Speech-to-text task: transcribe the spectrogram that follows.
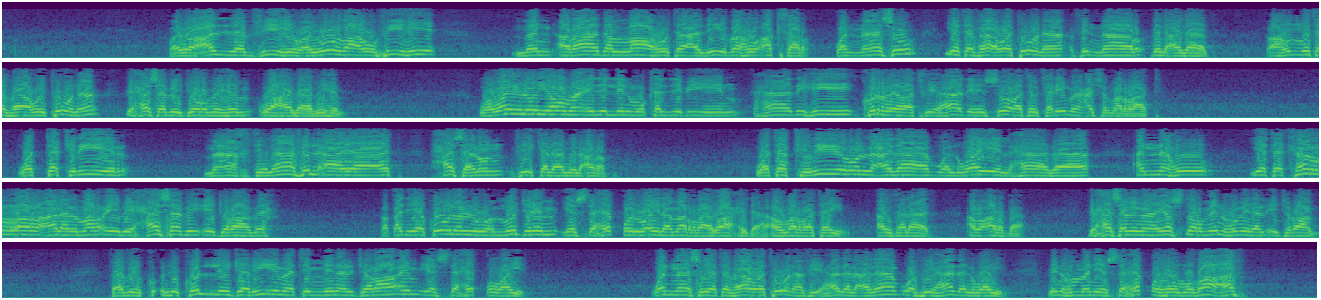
ويعذب فيه ويوضع فيه من أراد الله تعذيبه أكثر. والناس يتفاوتون في النار بالعذاب. فهم متفاوتون بحسب جرمهم وعذابهم. وويل يومئذ للمكذبين هذه كررت في هذه السورة الكريمة عشر مرات. والتكرير مع اختلاف الآيات حسن في كلام العرب. وتكرير العذاب والويل هذا أنه يتكرر على المرء بحسب إجرامه. فقد يكون المجرم يستحق الويل مرة واحدة أو مرتين أو ثلاث أو أربع بحسب ما يصدر منه من الإجرام. فلكل جريمة من الجرائم يستحق ويل. والناس يتفاوتون في هذا العذاب وفي هذا الويل. منهم من يستحقه مضاعف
